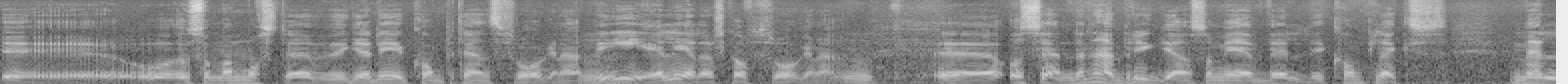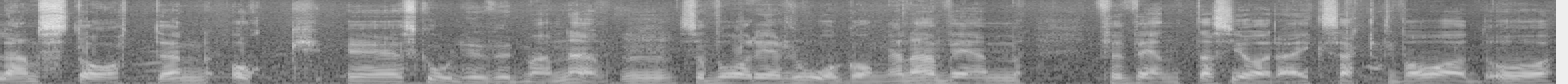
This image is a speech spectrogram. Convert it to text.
Eh, och som man måste överbrygga det är kompetensfrågorna. Mm. Det är ledarskapsfrågorna. Mm. Och sen den här bryggan som är väldigt komplex mellan staten och skolhuvudmannen. Mm. Så var är rågångarna? Vem förväntas göra exakt vad? Och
